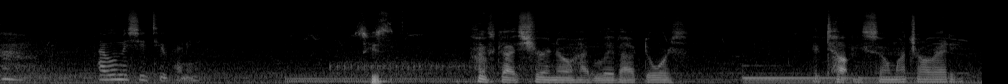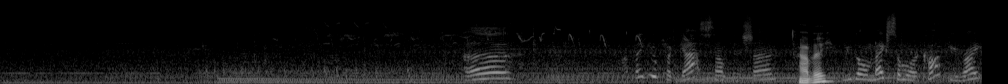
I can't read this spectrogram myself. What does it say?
I will miss you too, Penny. Süß. Those guys sure know how to live outdoors. They've taught me so much already. Uh, I think you forgot something, Sean. Habe ich? You gonna make some more coffee, right?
